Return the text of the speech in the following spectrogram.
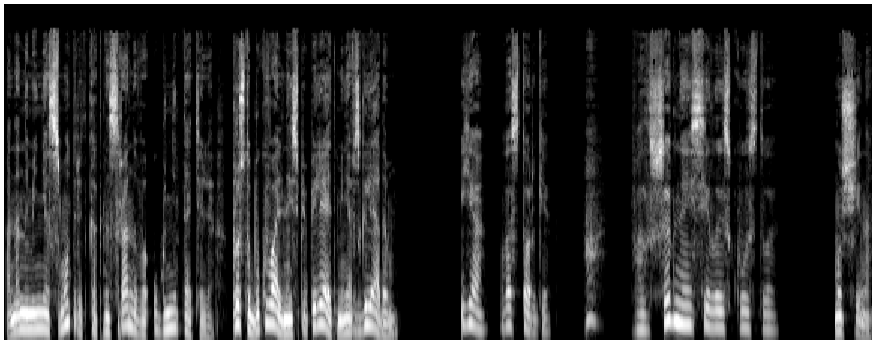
Она на меня смотрит, как на сраного угнетателя. Просто буквально испепеляет меня взглядом. Я в восторге. Волшебная сила искусства. Мужчина.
